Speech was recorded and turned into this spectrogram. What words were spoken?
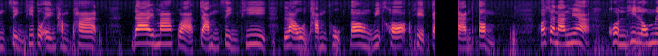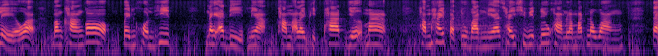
ำสิ่งที่ตัวเองทำพลาด ได้มากกว่าจำสิ่งที่เราทำถูกต้องวิเคราะห์เหตุการณ์ต้อง เพราะฉะนั้นเนี่ยคนที่ล้มเหลวอะบางครั้งก็เป็นคนที่ในอดีตเนี่ยทำอะไรผิดพลาดเยอะมาก ทำให้ปัจจุบันเนี้ยใช้ชีวิตด้วยความระมัดระวัง แต่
